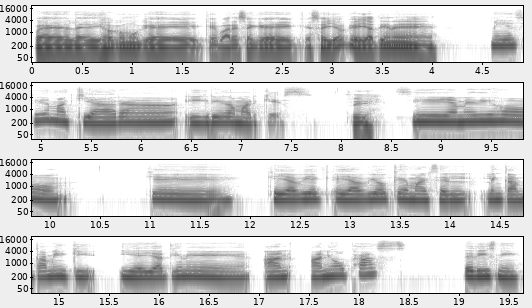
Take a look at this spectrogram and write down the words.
Pues le dijo como que, que parece que, qué sé yo, que ella tiene... Ella se llama Kiara Y Márquez. Sí, Sí, ella me dijo que, que ella, vi- ella vio que Marcel le encanta a Mickey y ella tiene an, Annual Pass de Disney.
